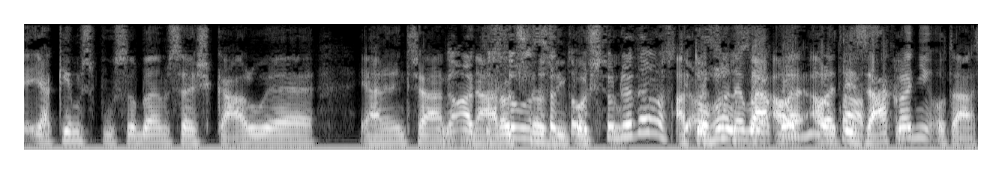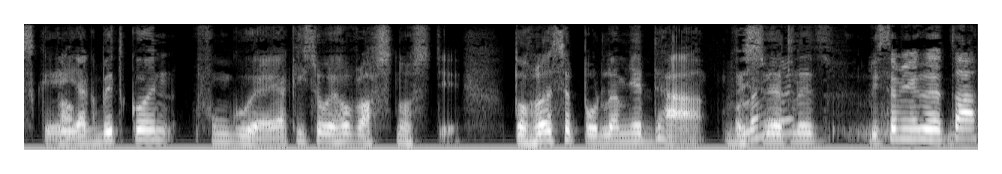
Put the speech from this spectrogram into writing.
jakým způsobem se škáluje, já nevím, třeba No, ale to jsou náročnost zase- to už výpočtu. a tohle nebude, ale, ale ty otázky. základní otázky, No. jak Bitcoin funguje, jaký jsou jeho vlastnosti, tohle se podle mě dá Podle vysvětlit. Mě, když se mě někdo zeptá,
